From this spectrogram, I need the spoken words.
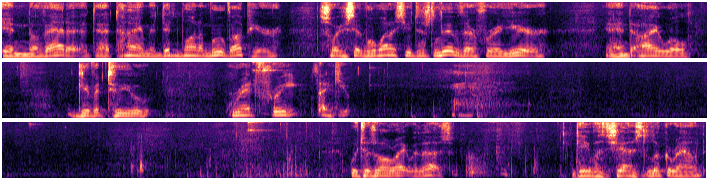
in Nevada at that time and didn't want to move up here. So he said, Well, why don't you just live there for a year and I will give it to you rent free. Thank you. Which was all right with us. Gave us a chance to look around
